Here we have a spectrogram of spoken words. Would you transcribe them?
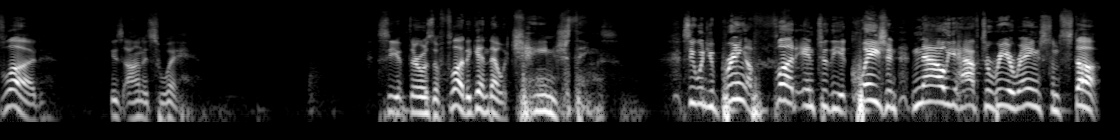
flood is on its way See, if there was a flood, again, that would change things. See, when you bring a flood into the equation, now you have to rearrange some stuff.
